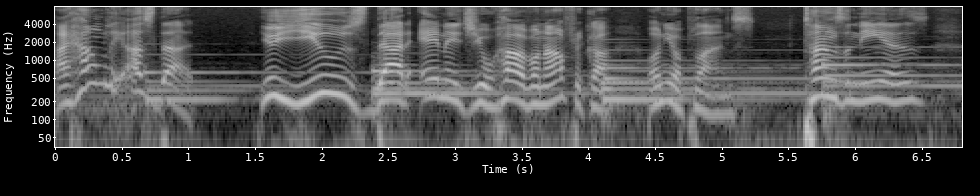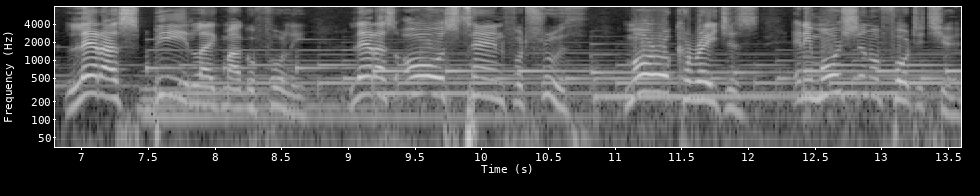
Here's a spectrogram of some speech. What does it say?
I humbly ask that. You use that energy you have on Africa on your plans. Tanzanians, let us be like Magufuli. Let us all stand for truth, moral courageous, and emotional fortitude.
